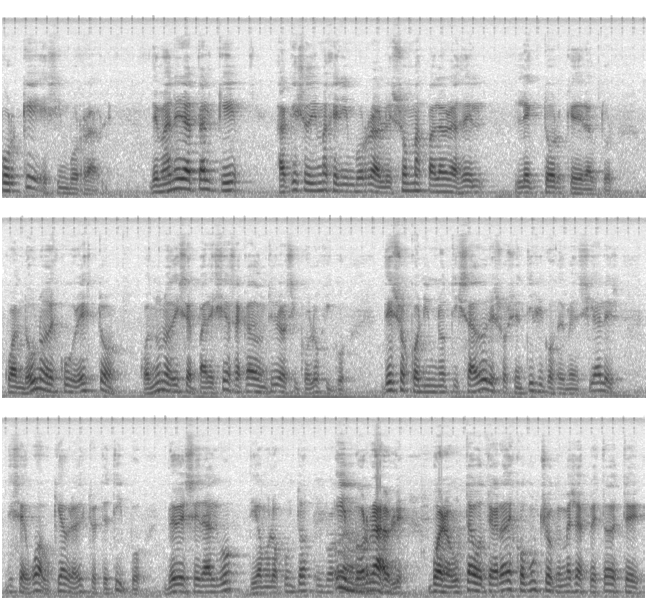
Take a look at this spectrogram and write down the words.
por qué es imborrable, de manera tal que aquello de imagen imborrable son más palabras del lector que del autor. Cuando uno descubre esto, cuando uno dice parecía sacado un thriller psicológico, de esos con hipnotizadores o científicos demenciales, dice, wow, ¿qué habrá visto este tipo? debe ser algo, digámoslo juntos, imborrable. Bueno, Gustavo, te agradezco mucho que me hayas prestado este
